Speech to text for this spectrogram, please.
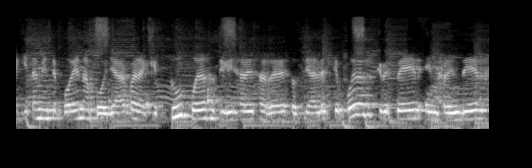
aquí también te pueden apoyar para que tú puedas utilizar esas redes sociales, que puedas crecer, emprender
